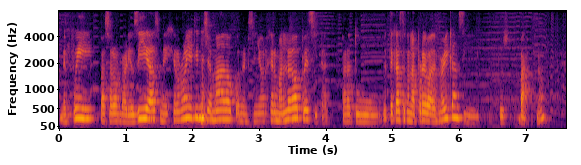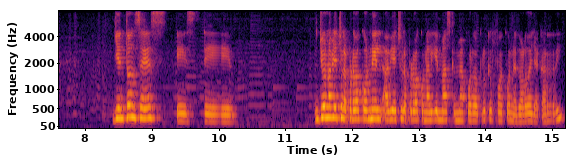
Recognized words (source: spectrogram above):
me fui, pasaron varios días, me dijeron, oye, tienes llamado con el señor Germán López y tal, para tu, te quedaste con la prueba de Americans y pues va, ¿no? Y entonces, este, yo no había hecho la prueba con él, había hecho la prueba con alguien más que no me acuerdo, creo que fue con Eduardo Yacardi.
